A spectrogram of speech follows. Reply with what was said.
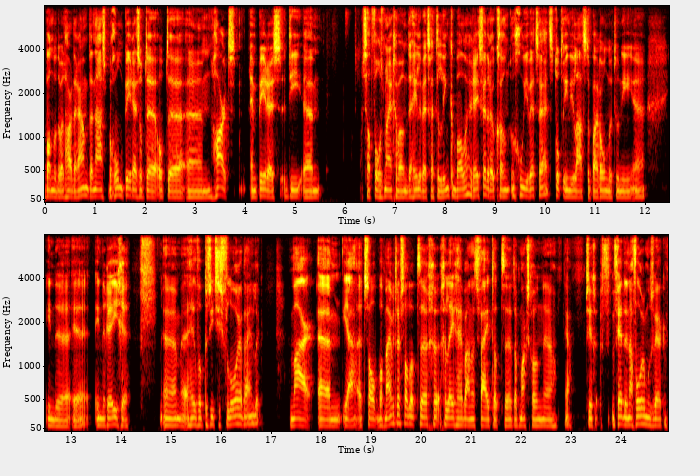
banden er wat harder aan. Daarnaast begon Perez op de, op de hard. En Perez die Zat volgens mij gewoon de hele wedstrijd te linkerballen. Reed verder ook gewoon een goede wedstrijd. Tot in die laatste paar ronden toen hij uh, in, de, uh, in de regen um, heel veel posities verloor uiteindelijk. Maar um, ja, het zal, wat mij betreft zal dat uh, gelegen hebben aan het feit dat, dat Max gewoon ja, zich verder naar voren moest werken.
